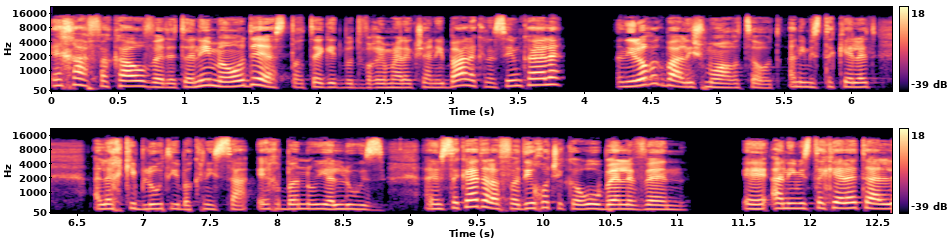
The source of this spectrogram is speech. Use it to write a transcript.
איך ההפקה עובדת. אני מאוד אה, אסטרטגית בדברים האלה. כשאני באה לכנסים כאלה, אני לא רק באה לשמוע הרצאות, אני מסתכלת על איך קיבלו אותי בכניסה, איך בנוי הלוז. אני מסתכלת על הפדיחות שקרו בין לבין אה, אני מסתכלת על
